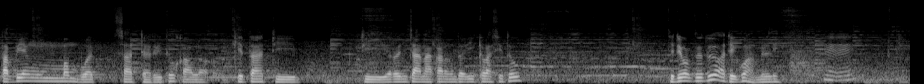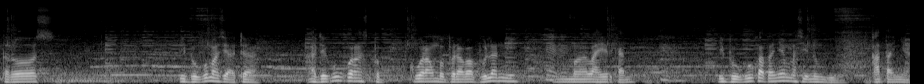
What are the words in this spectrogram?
tapi yang membuat sadar itu kalau kita di direncanakan untuk ikhlas itu jadi waktu itu adikku hamil nih. Mm-mm. terus ibuku masih ada. Adikku kurang kurang beberapa bulan nih melahirkan. Ibuku katanya masih nunggu katanya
